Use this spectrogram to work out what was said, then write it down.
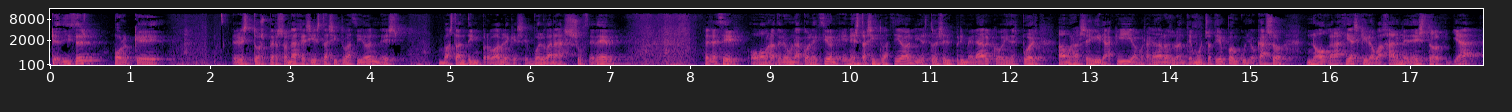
que dices porque estos personajes y esta situación es bastante improbable que se vuelvan a suceder. Es decir, o vamos a tener una colección en esta situación y esto es el primer arco y después vamos a seguir aquí, vamos a quedarnos durante mucho tiempo, en cuyo caso, no, gracias, quiero bajarme de esto ya.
